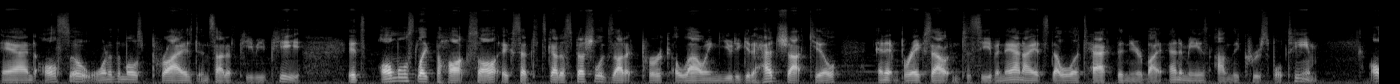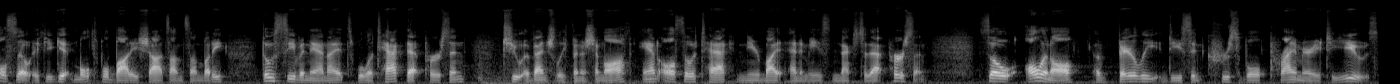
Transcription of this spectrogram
and also one of the most prized inside of PvP. It's almost like the Hawksaw, except it's got a special exotic perk allowing you to get a headshot kill, and it breaks out into Siva nanites that will attack the nearby enemies on the Crucible team. Also, if you get multiple body shots on somebody, those Siva nanites will attack that person to eventually finish him off and also attack nearby enemies next to that person. So all in all, a fairly decent Crucible primary to use.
